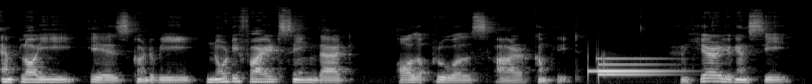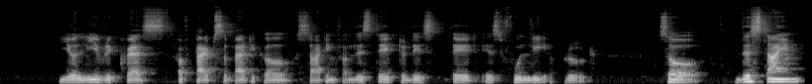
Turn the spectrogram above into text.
employee is going to be notified saying that all approvals are complete. And here you can see your leave request of type sabbatical starting from this date to this date is fully approved. So this time,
